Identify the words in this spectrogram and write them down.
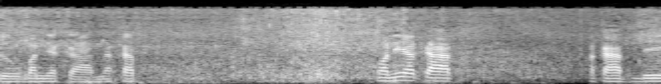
ดูบรรยากาศนะครับ วันนี้อากาศอากาศดี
